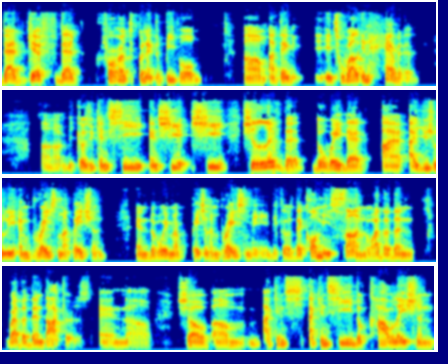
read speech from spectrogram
that gift that for her to connect to people, um, I think it's well inherited. Uh, because you can see, and she she she lived it the way that I I usually embrace my patient, and the way my patient embraced me because they call me son rather than rather than doctors, and uh, so um, I can I can see the correlation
